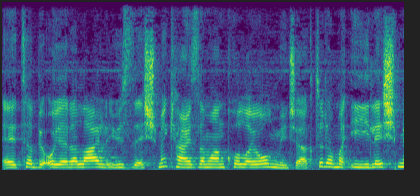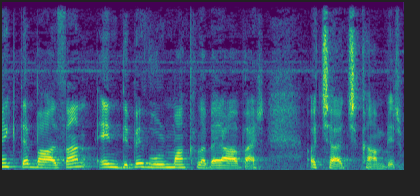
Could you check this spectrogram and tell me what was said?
E, tabii o yaralarla yüzleşmek her zaman kolay olmayacaktır ama iyileşmek de bazen en dibe vurmakla beraber açığa çıkan bir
